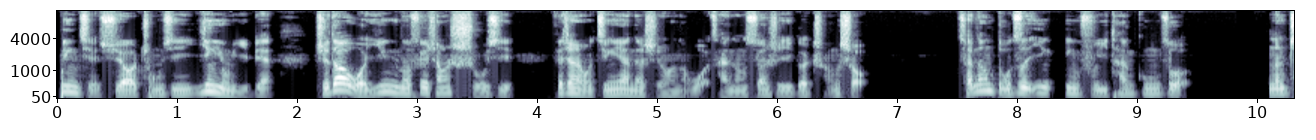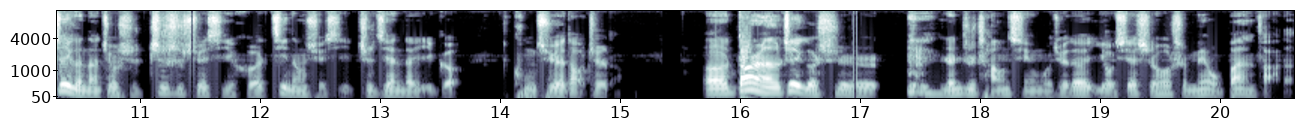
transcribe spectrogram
并且需要重新应用一遍，直到我应用的非常熟悉、非常有经验的时候呢，我才能算是一个成熟，才能独自应应付一摊工作。那这个呢，就是知识学习和技能学习之间的一个空缺导致的。呃，当然这个是 人之常情，我觉得有些时候是没有办法的。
